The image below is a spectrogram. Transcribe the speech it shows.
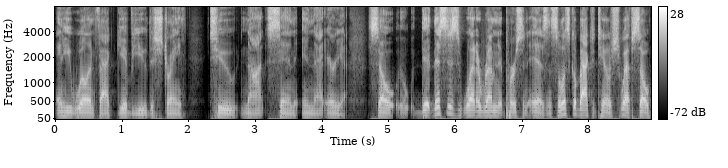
and he will in fact give you the strength to not sin in that area. So th- this is what a remnant person is. And so let's go back to taylor swift. So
